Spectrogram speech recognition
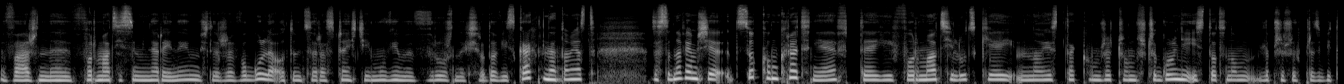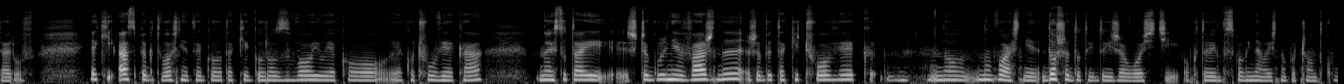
ważny w formacji seminaryjnej. Myślę, że w ogóle o tym coraz częściej mówimy w różnych środowiskach. Natomiast zastanawiam się, co konkretnie w tej formacji ludzkiej no, jest taką rzeczą szczególnie istotną dla przyszłych prezbiterów. Jaki aspekt właśnie tego takiego rozwoju jako, jako jako człowieka, no jest tutaj szczególnie ważny, żeby taki człowiek, no, no właśnie, doszedł do tej dojrzałości, o której wspominałeś na początku.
